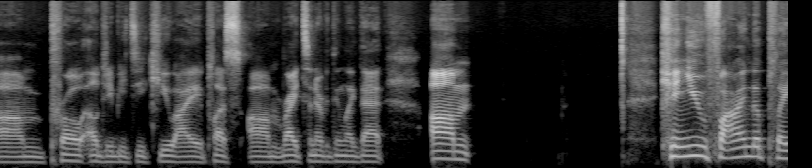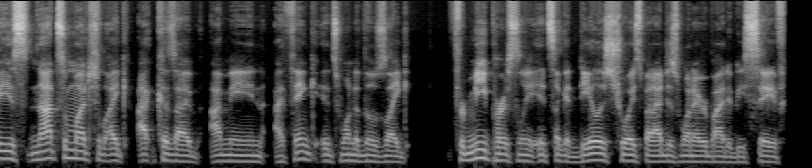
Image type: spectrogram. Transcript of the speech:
um, pro LGBTQIA plus um, rights and everything like that. Um, can you find the place not so much like I because I I mean I think it's one of those like for me personally it's like a dealer's choice, but I just want everybody to be safe.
